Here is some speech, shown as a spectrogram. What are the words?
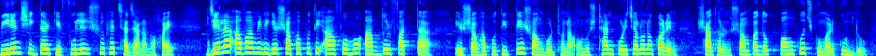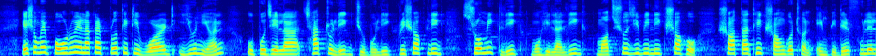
বীরেন শিকদারকে ফুলের শুভেচ্ছা জানানো হয়। জেলা আওয়ামী লীগের সভাপতি আফমো আব্দুল ফাত্তা। এর সভাপতিত্বে সংবর্ধনা অনুষ্ঠান পরিচালনা করেন সাধারণ সম্পাদক পঙ্কজ কুমার কুণ্ডু। এ সময় পৌর এলাকার প্রতিটি ওয়ার্ড ইউনিয়ন, উপজেলা, ছাত্রলীগ, যুবলীগ, কৃষক লীগ, শ্রমিক লীগ, মহিলা লীগ, মৎস্যজীবী লীগ সহ শতাধিক সংগঠন এমপিদের ফুলেল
